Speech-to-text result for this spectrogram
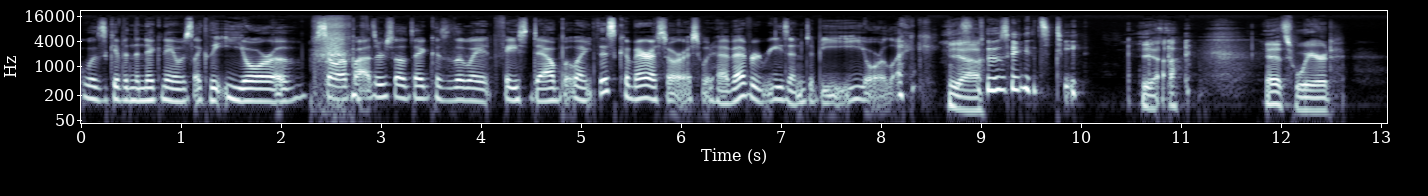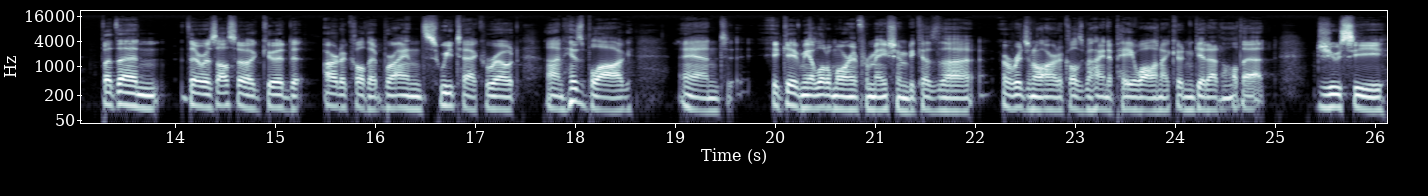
was given the nickname was like the Eeyore of sauropods or something because of the way it faced down. But like this Camarasaurus would have every reason to be Eeyore like. Yeah. losing its teeth. Yeah. It's weird. But then there was also a good article that Brian Switek wrote on his blog, and it gave me a little more information because the original article is behind a paywall and I couldn't get at all that juicy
